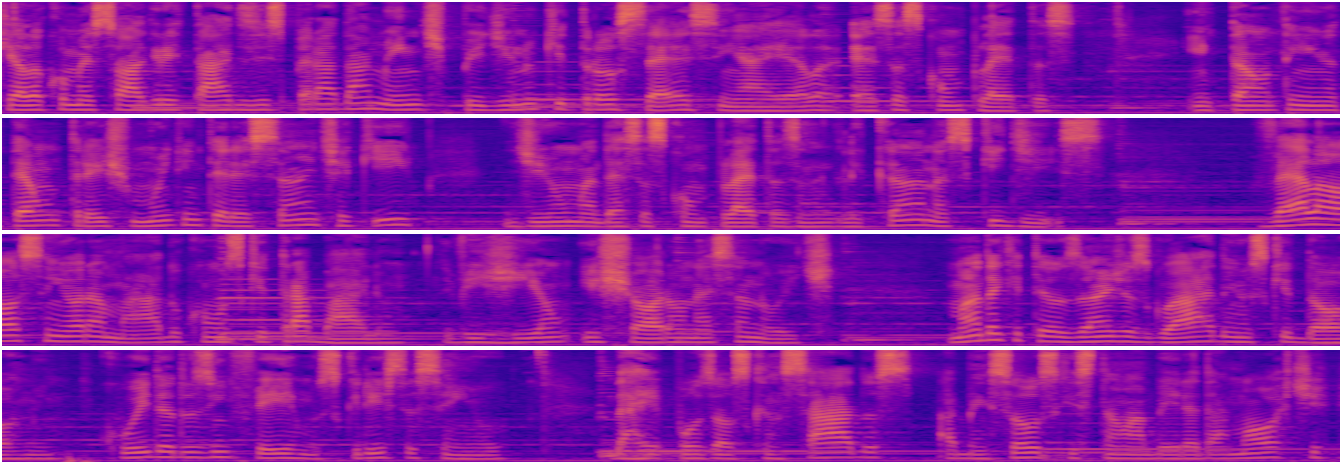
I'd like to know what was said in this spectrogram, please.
que ela começou a gritar desesperadamente, pedindo que trouxessem a ela essas completas. Então tem até um trecho muito interessante aqui de uma dessas completas anglicanas que diz: Vela, ó Senhor amado, com os que trabalham, vigiam e choram nessa noite. Manda que teus anjos guardem os que dormem, cuida dos enfermos, Cristo Senhor. Dá repouso aos cansados, abençoa os que estão à beira da morte,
